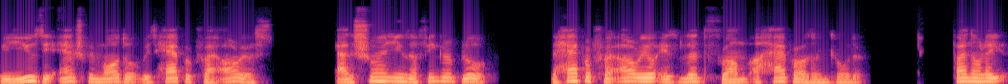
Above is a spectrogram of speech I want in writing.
we use the entropy model with hyperpriors. As shown in the figure below, the hyperprior is learned from a hyperautoencoder. Finally,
